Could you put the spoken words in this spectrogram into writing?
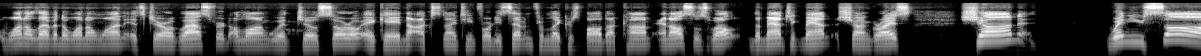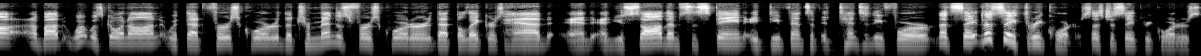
111 to 101. It's Gerald Glassford along with Joe Soro, aka Knox 1947 from LakersBall.com, and also as well the Magic Man, Sean Grice. Sean, when you saw about what was going on with that first quarter, the tremendous first quarter that the Lakers had, and and you saw them sustain a defensive intensity for let's say let's say three quarters. Let's just say three quarters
